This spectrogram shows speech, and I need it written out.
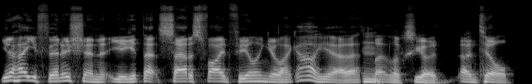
you know how you finish and you get that satisfied feeling. You're like, oh yeah, that that looks good until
